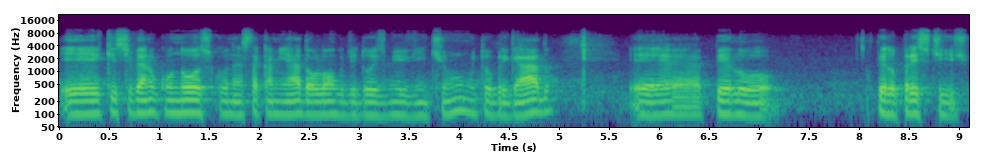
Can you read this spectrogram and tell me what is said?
e que estiveram conosco nesta caminhada ao longo de 2021. Muito obrigado é, pelo, pelo prestígio,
